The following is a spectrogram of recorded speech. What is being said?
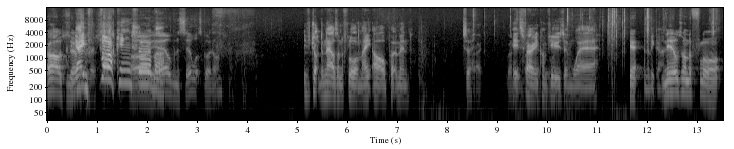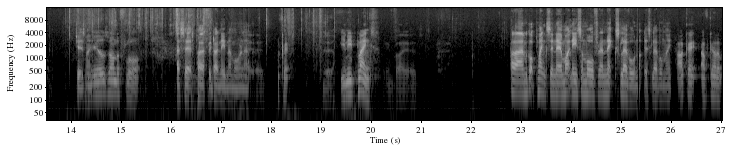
Oh, And the server game crash. fucking oh, server. yeah, I'm gonna see what's going on. You've dropped the nails on the floor, mate. Oh, I'll put them in. So Right. it's very confusing where Yeah. gonna be going. Nails on the floor. Cheers, mate. Nails on the floor. That's it. It's perfect. Don't need no more in it. Okay. Yeah. You need planks. Invited. Um, we've got planks in there. Might need some more for the next level, not this level, mate. Okay, I've got it.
